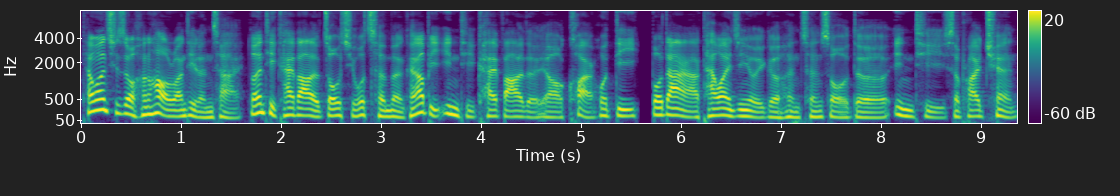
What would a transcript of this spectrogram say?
台湾其实有很好的软体人才，软体开发的周期或成本可能要比硬体开发的要快或低。不过当然啊，台湾已经有一个很成熟的硬体 supply chain，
